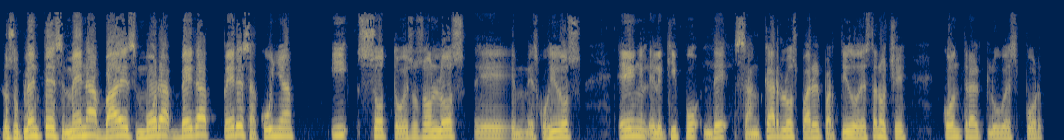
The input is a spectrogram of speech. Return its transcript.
Los suplentes Mena, Baez, Mora, Vega, Pérez, Acuña y Soto. Esos son los eh, escogidos en el equipo de San Carlos para el partido de esta noche contra el Club Sport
